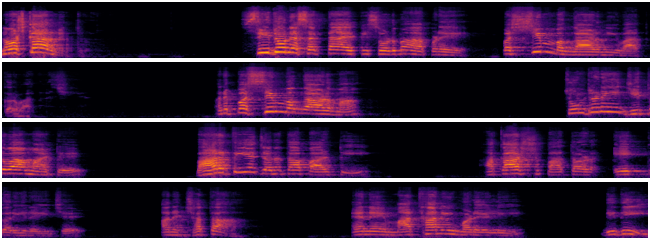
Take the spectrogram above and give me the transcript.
નમસ્કાર મિત્રો. સીધું ને સટના એપિસોડમાં આપણે પશ્ચિમ બંગાળની વાત કરવાના છીએ. અને પશ્ચિમ બંગાળમાં ચૂંટણી જીતવા માટે ભારતીય જનતા પાર્ટી આકાશ પાતળ એક કરી રહી છે અને છતાં એને માથાની મળેલી દીદી,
